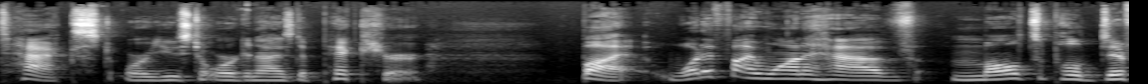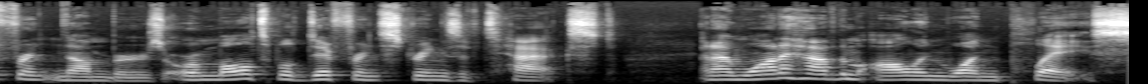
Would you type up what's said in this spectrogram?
text or used to organize a picture. But what if I want to have multiple different numbers or multiple different strings of text and I want to have them all in one place?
